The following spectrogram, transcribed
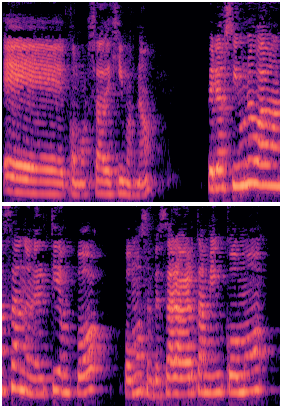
Eh, como ya dijimos, ¿no? Pero si uno va avanzando en el tiempo, podemos empezar a ver también cómo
